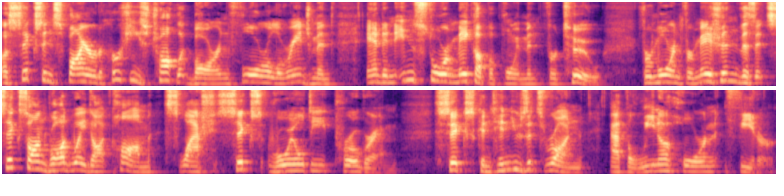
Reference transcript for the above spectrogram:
a six inspired Hershey's chocolate bar in floral arrangement, and an in store makeup appointment for two. For more information, visit sixonbroadway.com slash six royalty program. Six continues its run at the Lena Horne Theater.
